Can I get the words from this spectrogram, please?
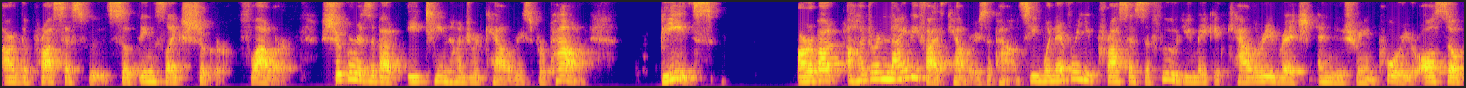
are the processed foods. So things like sugar, flour, Sugar is about 1800 calories per pound. Beets are about 195 calories a pound. See, whenever you process a food, you make it calorie rich and nutrient poor. You're also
